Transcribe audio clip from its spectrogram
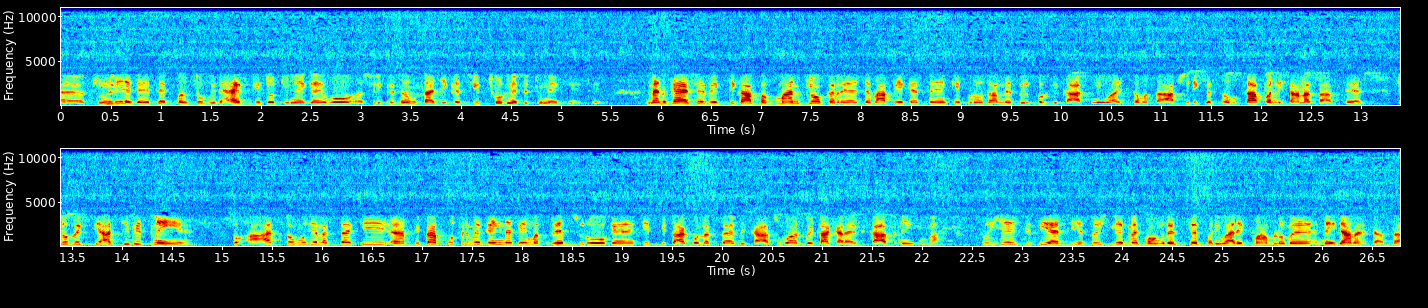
चुन लिए गए थे, परंतु विधायक के जो चुने गए, वो श्री कृष्ण हुड्डा जी के सीट छोड़ने से चुने गए थे। मैंने कहा, ऐसे व्यक्ति का आप अपमान क्यों कर रहे हैं? जब आप ये कहते हैं कि बड़ौदा में बिल्कुल विकास नहीं हुआ, इसका मतलब आप श्री कृष्ण हुड्डा पर निशाना साधते हैं, जो व्यक्ति आज जीवित नहीं है। तो आज तो मुझे लगता है कि पिता पुत्र में कहीं ना कहीं मतभेद शुरू हो गए हैं कि पिता को लगता है विकास हुआ और बेटा कह रहा है, विकास नहीं हुआ। तो ये स्थिति ऐसी है तो इसलिए मैं कांग्रेस के पारिवारिक मामलों में नहीं जाना चाहता।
